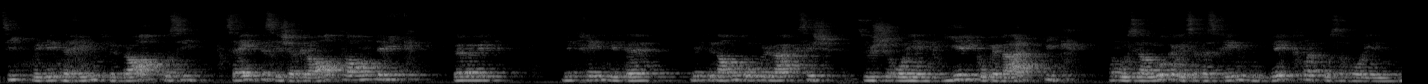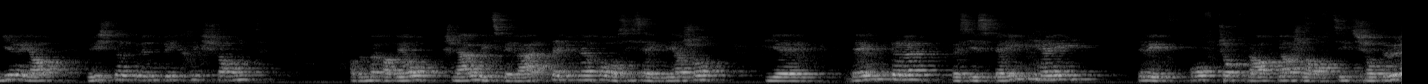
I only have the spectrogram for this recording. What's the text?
Zeit mit ihren Kindern verbracht und sie sagt, es ist eine Gratwanderung, wenn man mit, mit Kindern äh, miteinander unterwegs ist, zwischen Orientierung und Bewertung. Man muss ja schauen, wie sich ein Kind entwickelt und sich orientieren, ja, wie ist der Entwicklungsstand. Aber man kann ja auch schnell ins Bewerten hineinkommen. Sie sagt ja schon, die Eltern, wenn sie ein Baby haben, dann wird oft schon gefragt, ja, schlaft sie jetzt schon durch?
